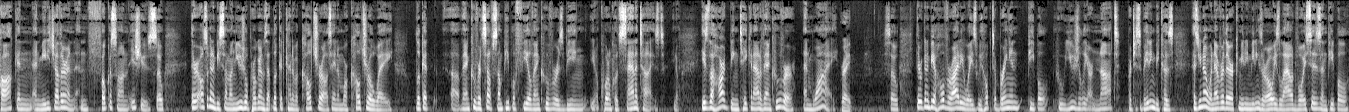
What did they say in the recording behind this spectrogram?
talk and, and meet each other and, and focus on issues. So there are also going to be some unusual programs that look at kind of a cultural, I'll say in a more cultural way, look at uh, Vancouver itself. Some people feel Vancouver is being, you know, quote unquote, sanitized. You know, is the heart being taken out of Vancouver, and why? Right. So there are going to be a whole variety of ways we hope to bring in people who usually are not participating because, as you know, whenever there are community meetings, there are always loud voices and people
